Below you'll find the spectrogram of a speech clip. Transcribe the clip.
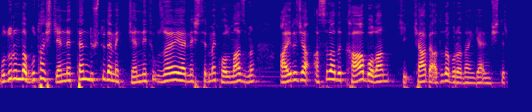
Bu durumda bu taş cennetten düştü demek cenneti uzaya yerleştirmek olmaz mı? Ayrıca asıl adı Kaab olan ki Kabe adı da buradan gelmiştir.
